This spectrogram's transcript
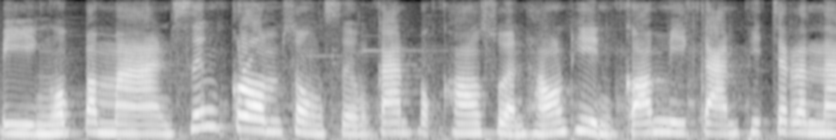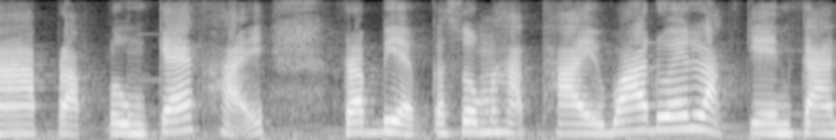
ปีงบประมาณ ซึ่งกรมส่งเสริมการปกครองส่วนท้องถิ่นก็มีการพิจารณาปรับปรุงแก้ไข ระเบียบกระทรวงมหาดไทยว่าด้วยหลักเกณฑ์การ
